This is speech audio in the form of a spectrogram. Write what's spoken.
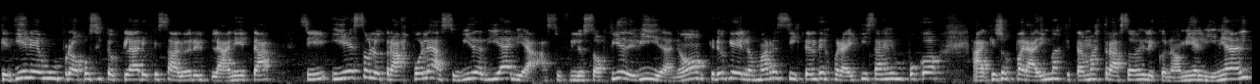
que tiene un propósito claro que es salvar el planeta, ¿sí? Y eso lo traspola a su vida diaria, a su filosofía de vida, ¿no? Creo que los más resistentes por ahí quizás es un poco aquellos paradigmas que están más trazados de la economía lineal,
